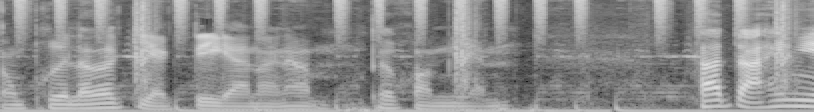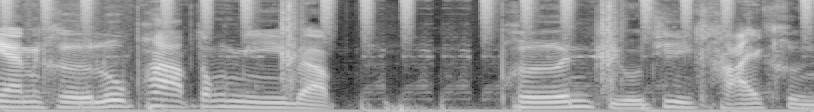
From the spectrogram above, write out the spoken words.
ตรงพื้นแล้วก็เกลี่ยเตียหน่อยนะครับ เพื่อความเนียน ถ้าจะให้เนียนคือรูปภาพต้องมีแบบพื้นผิวที่คล้ายคลึง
